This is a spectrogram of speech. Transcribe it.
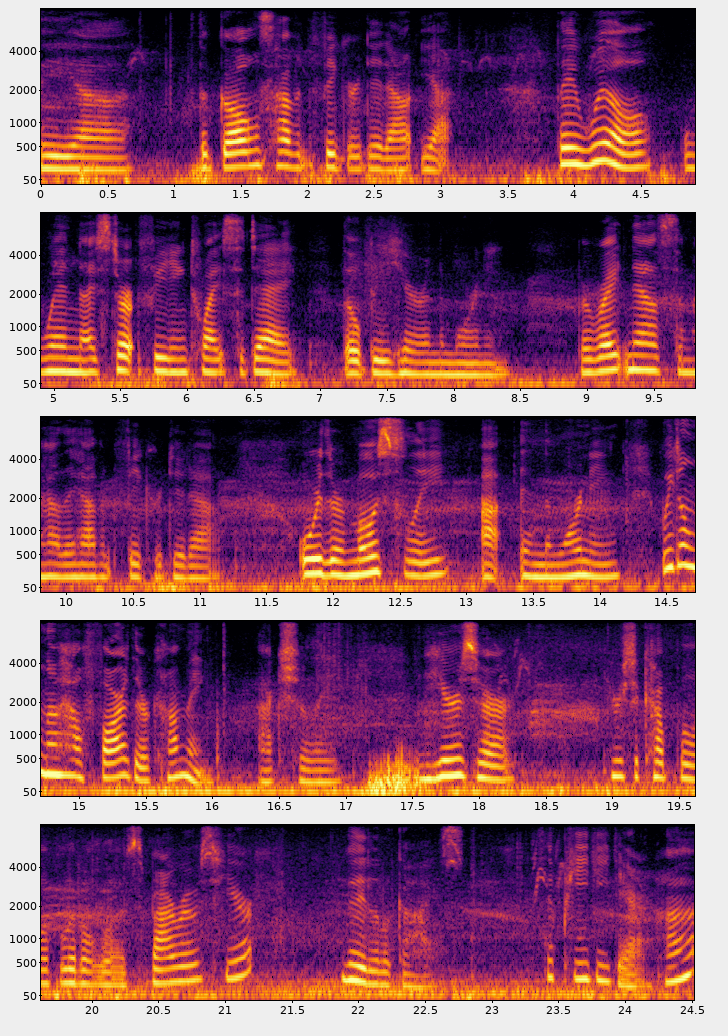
The, uh, the gulls haven't figured it out yet. They will when I start feeding twice a day. They'll be here in the morning. But right now, somehow they haven't figured it out. Or they're mostly uh, in the morning. We don't know how far they're coming, actually. And here's our, here's a couple of little uh, sparrows here. They little guys. The Petey there, huh?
